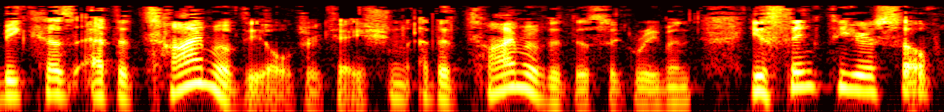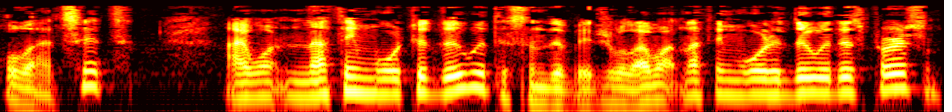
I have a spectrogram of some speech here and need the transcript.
Because at the time of the altercation, at the time of the disagreement, you think to yourself, well that's it. I want nothing more to do with this individual. I want nothing more to do with this person.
